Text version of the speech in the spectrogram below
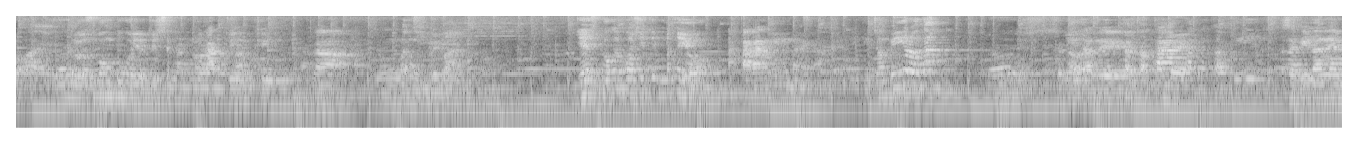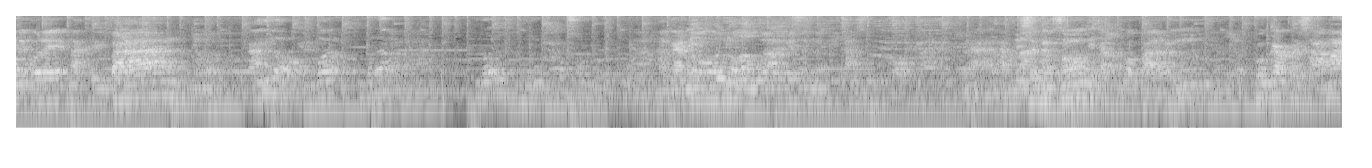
tok ae. Terus wong tuwa ya diseneng ora dhewe. Lah, Wajiban. Yes, pokoknya positif meneh yo. Tak parani meneh ambek iki. Jam piro, Kang? Sekitare tapi sekitare mek golek maghriban. Kan? Iya, kok. nah, so tidak buka bareng, buka bersama.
